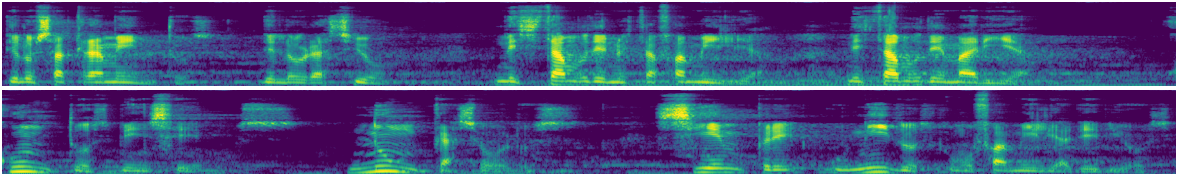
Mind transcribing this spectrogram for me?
de los sacramentos, de la oración, necesitamos de nuestra familia, necesitamos de María. Juntos vencemos, nunca solos siempre unidos como familia de Dios.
